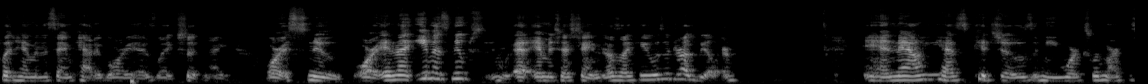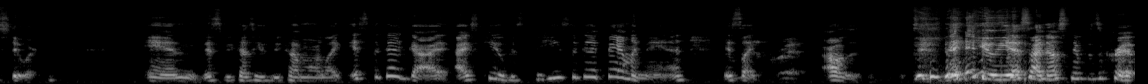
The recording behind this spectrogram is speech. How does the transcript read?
put him in the same category as like Suge Knight or as Snoop, or and like even Snoop's uh, image has changed. I was like, he was a drug dealer and now he has kid shows and he works with Martha Stewart. And it's because he's become more like it's the good guy. Ice Cube is he's the good family man. It's like oh thank you. Yes, I know Snoop is a crip.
